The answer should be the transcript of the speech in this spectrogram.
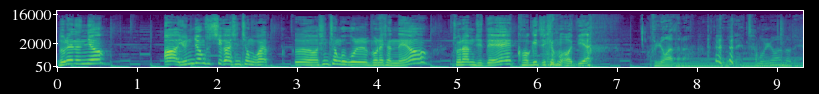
노래는요? 아 윤정수 씨가 신청곡 그, 신청곡을 보내셨네요. 조남지대의 거기 지금 어디야? 훌륭하더라. 그 노래 참 훌륭한 노래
